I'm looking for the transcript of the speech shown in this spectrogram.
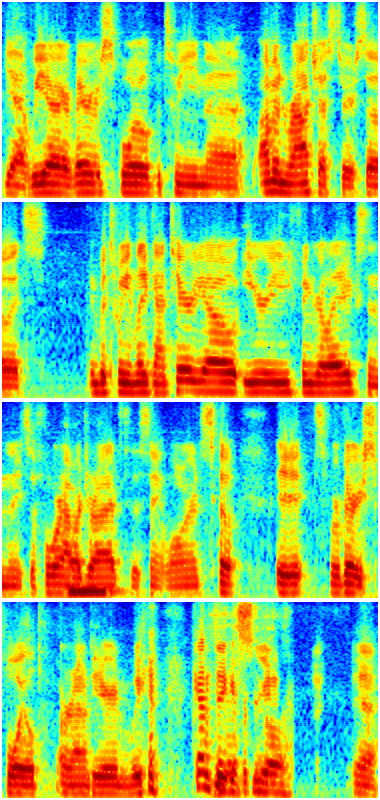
Yeah, we are very spoiled between. Uh, I'm in Rochester, so it's in between Lake Ontario, Erie, Finger Lakes, and it's a four-hour mm-hmm. drive to the St. Lawrence. So it's we're very spoiled around here, and we kind of take yes, it for granted. Yeah,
